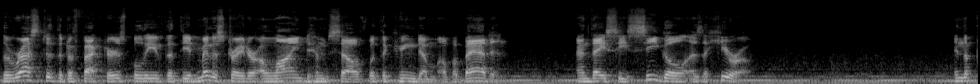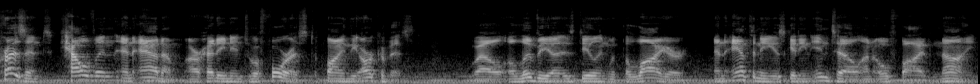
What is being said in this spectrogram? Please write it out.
The rest of the defectors believe that the administrator aligned himself with the kingdom of Abaddon, and they see Siegel as a hero. In the present, Calvin and Adam are heading into a forest to find the archivist, while Olivia is dealing with the liar, and Anthony is getting intel on 059.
